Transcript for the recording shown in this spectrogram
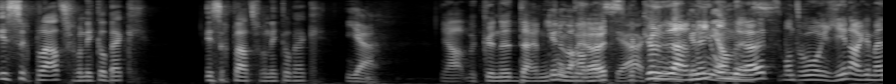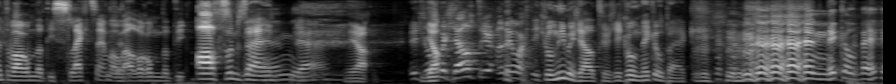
is er plaats voor Nickelback? Is er plaats voor Nickelback? Ja. Ja, we kunnen daar niet Kunnen we onderuit. anders, ja, we kunnen kunnen- we daar kunnen niet onderuit, want we horen geen argumenten waarom dat die slecht zijn, maar wel waarom dat die awesome zijn. Ja. Ja. Ik wil Ja. mijn geld terug. Ah, nee, wacht. Ik wil niet mijn geld terug. Ik wil Nickelback. Nickelback.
